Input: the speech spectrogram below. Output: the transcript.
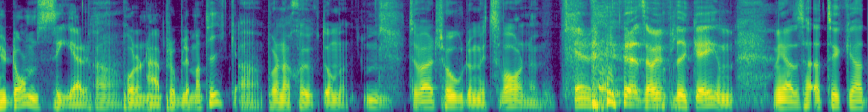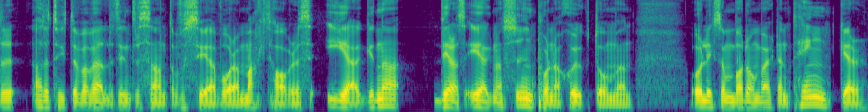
hur de ser på den här problematiken. Ja, på den här sjukdomen. Tyvärr tog du mitt svar nu. Är det så jag vill flika in. Men jag, jag tycker jag hade, hade tyckt det var väldigt intressant att få se våra makthavares egna, deras egna syn på den här sjukdomen. Och liksom vad de verkligen tänker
